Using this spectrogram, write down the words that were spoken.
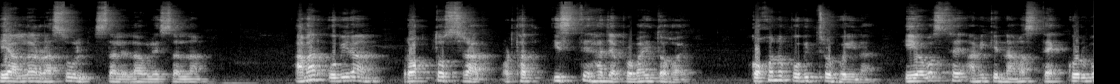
হে আল্লাহ রাসুল সাল্লাহ সাল্লাম আমার অবিরাম রক্তস্রাব অর্থাৎ ইস্তেহাজা প্রবাহিত হয়, কখনো পবিত্র হই না। এই অবস্থায় আমি কি নামাজ ত্যাগ করব?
